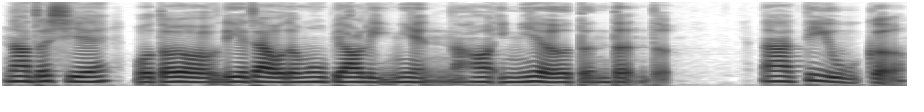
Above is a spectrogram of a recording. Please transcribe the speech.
那这些我都有列在我的目标里面，然后营业额等等的。那第五个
